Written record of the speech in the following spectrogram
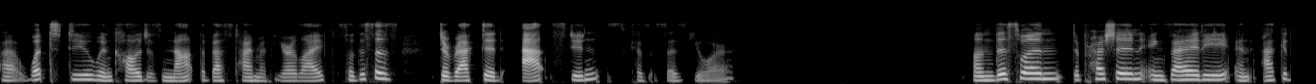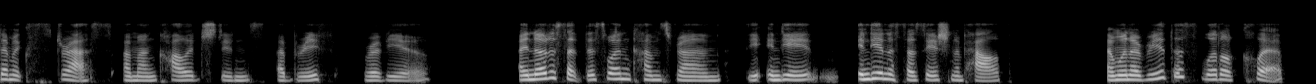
uh, what to do when college is not the best time of your life. So this is directed at students because it says your. On this one, depression, anxiety, and academic stress among college students, a brief review. I noticed that this one comes from the Indian, Indian Association of Health. And when I read this little clip,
